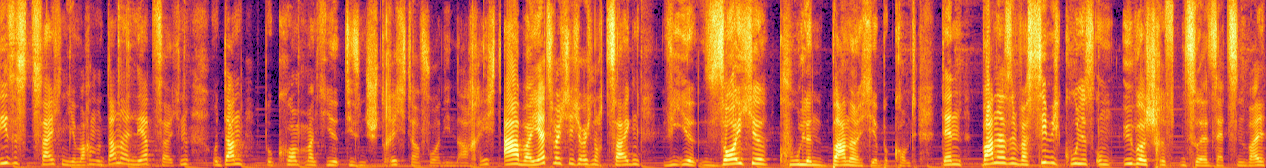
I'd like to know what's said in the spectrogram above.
dieses Zeichen hier machen und dann ein Leerzeichen. Und dann bekommt man hier diesen Strich davor, die Nachricht. Aber jetzt möchte ich euch noch zeigen, wie ihr solche coolen Banner hier bekommt. Denn Banner sind was ziemlich cooles, um Überschriften zu ersetzen, weil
